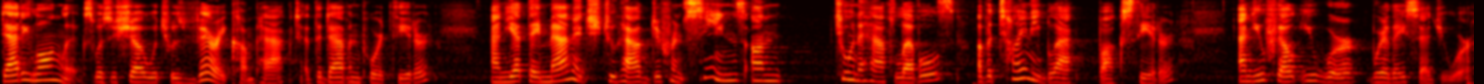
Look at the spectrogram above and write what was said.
Daddy Longlegs was a show which was very compact at the Davenport Theater, and yet they managed to have different scenes on two and a half levels of a tiny black box theater, and you felt you were where they said you were.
